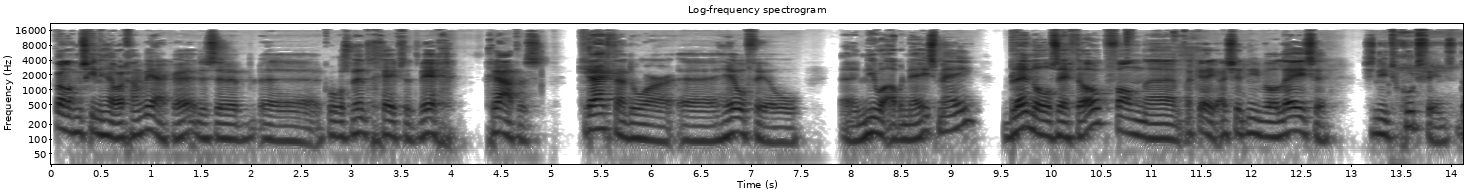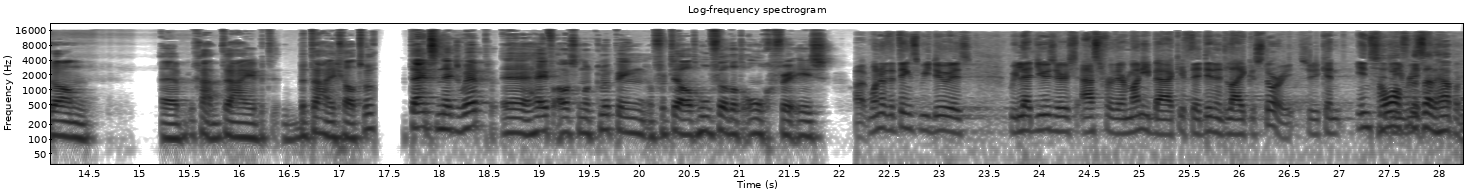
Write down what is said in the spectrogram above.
kan het misschien heel erg gaan werken. Hè? Dus de correspondent geeft het weg gratis, krijgt daardoor heel veel nieuwe abonnees mee. Blendel zegt ook van, oké, als je het niet wil lezen, als je het niet goed vindt, dan eh, ga, betaal, je, betaal je geld terug. Tijdens de Next Web eh, heeft Alexander Klupping verteld hoeveel dat ongeveer is Uh, one of the things we do is we let users ask for their money back if they didn't like a story. So you can How instantly often does that happen?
